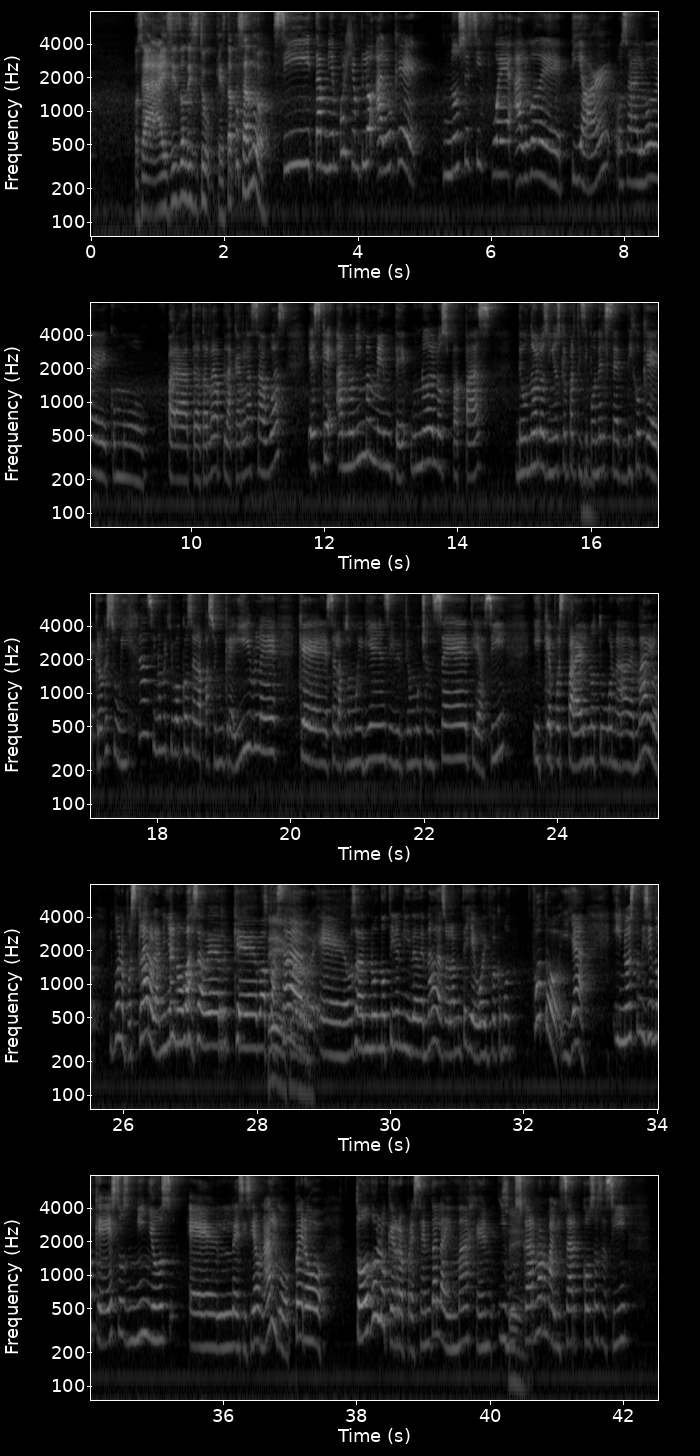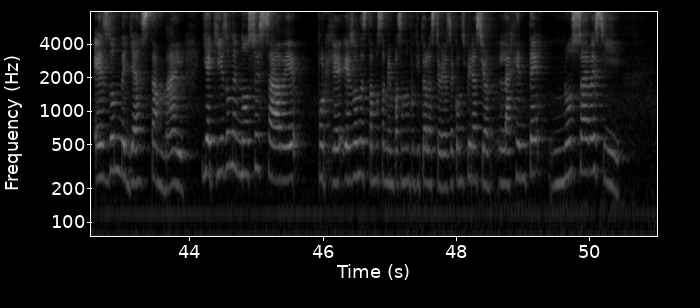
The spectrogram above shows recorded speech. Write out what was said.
o sea, ahí sí es donde dices tú, ¿qué está pasando? Sí, también, por ejemplo, algo que no sé si fue algo de PR, o sea, algo de como para tratar de aplacar las aguas, es que anónimamente uno de los papás de uno de los niños que participó en el set dijo que creo que su hija, si no me equivoco, se la pasó increíble, que se la pasó muy bien, se divirtió mucho en set y así. Y que pues para él no tuvo nada de malo. Y bueno, pues claro, la niña no va a saber qué va a Sí, pasar. claro. eh, o sea, no, no tiene ni idea de nada. Solamente llegó y fue como foto y ya. Y no están diciendo que esos niños eh, les hicieron algo, pero todo lo que representa la imagen y Sí. buscar normalizar cosas así es donde ya está mal. Y aquí es donde no se sabe, porque es donde estamos también pasando un poquito a las teorías de conspiración. La gente no sabe si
